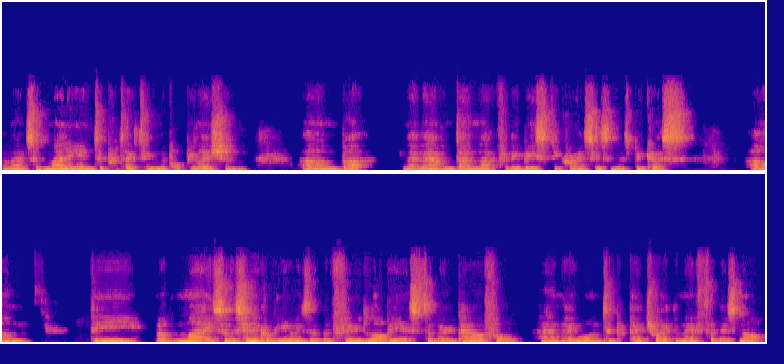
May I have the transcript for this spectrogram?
amounts of money into protecting the population. Um, but you know, they haven't done that for the obesity crisis, and it's because um, the well, my sort of cynical view is that the food lobbyists are very powerful, and they want to perpetuate the myth that it's not,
